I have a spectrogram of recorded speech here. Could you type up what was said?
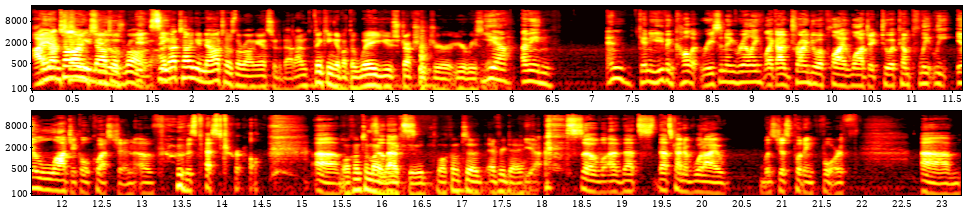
I I'm am not telling you to, Naoto's wrong. It, see, I'm not telling you Naoto's the wrong answer to that. I'm thinking about the way you structured your your reasoning. Yeah, I mean, and can you even call it reasoning really? Like i'm trying to apply logic to a completely illogical question of who is best girl. Um, welcome to my so life dude. Welcome to every day. Yeah. So uh, that's that's kind of what i was just putting forth. Um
